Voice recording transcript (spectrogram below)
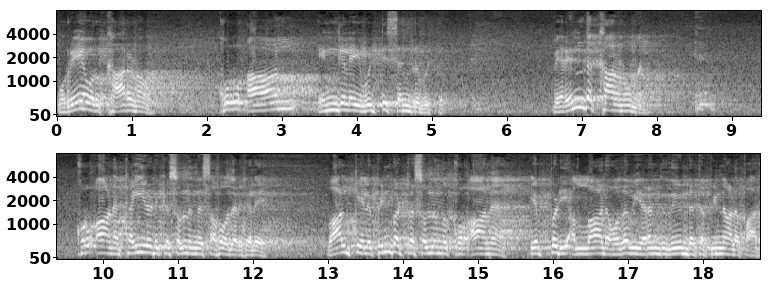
ஒரே ஒரு காரணம். குர்ஆன் எங்களை விட்டு சென்று விட்டு. வேற எந்த காரணமும் அல்ல. குர்ஆனை கையில் எடுக்க சொல்லுங்க சகோதரர்களே. வாழ்க்கையில பின்பற்ற சொல்லுங்க குர்ஆனை. எப்படி அல்லாட உதவி இறங்குதுன்றத பின்னால பாரு.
